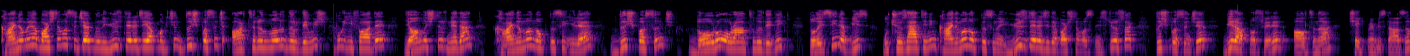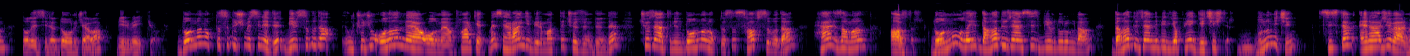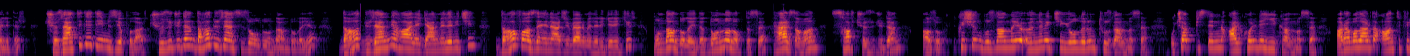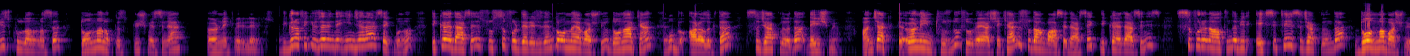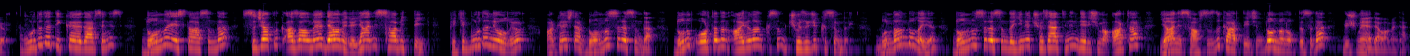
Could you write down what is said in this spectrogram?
Kaynamaya başlama sıcaklığını 100 derece yapmak için dış basınç artırılmalıdır demiş. Bu ifade yanlıştır. Neden? Kaynama noktası ile dış basınç doğru orantılı dedik. Dolayısıyla biz bu çözeltinin kaynama noktasının 100 derecede başlamasını istiyorsak dış basıncı 1 atmosferin altına çekmemiz lazım. Dolayısıyla doğru cevap 1 ve 2 olur. Donma noktası düşmesi nedir? Bir sıvıda uçucu olan veya olmayan fark etmez. Herhangi bir madde çözündüğünde çözeltinin donma noktası saf sıvıdan her zaman azdır. Donma olayı daha düzensiz bir durumdan daha düzenli bir yapıya geçiştir. Bunun için sistem enerji vermelidir. Çözelti dediğimiz yapılar çözücüden daha düzensiz olduğundan dolayı daha düzenli hale gelmeleri için daha fazla enerji vermeleri gerekir. Bundan dolayı da donma noktası her zaman saf çözücüden az olur. Kışın buzlanmayı önlemek için yolların tuzlanması, uçak pistlerinin alkolle yıkanması, arabalarda antifriz kullanılması donma noktası düşmesine örnek verilebilir. Bir grafik üzerinde incelersek bunu dikkat ederseniz su 0 dereceden donmaya başlıyor. Donarken bu aralıkta sıcaklığı da değişmiyor. Ancak e, örneğin tuzlu su veya şekerli sudan bahsedersek dikkat ederseniz sıfırın altında bir eksi T sıcaklığında donma başlıyor. Burada da dikkat ederseniz donma esnasında sıcaklık azalmaya devam ediyor. Yani sabit değil. Peki burada ne oluyor? Arkadaşlar donma sırasında donup ortadan ayrılan kısım çözücü kısımdır. Bundan dolayı donma sırasında yine çözeltinin derişimi artar. Yani safsızlık arttığı için donma noktası da düşmeye devam eder.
